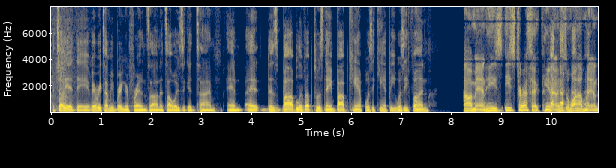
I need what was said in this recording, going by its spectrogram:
I tell you, Dave. Every time you bring your friends on, it's always a good time. And uh, does Bob live up to his name? Bob Camp? Was he campy? Was he fun? Oh man, he's he's terrific. You know, he's a wild man.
